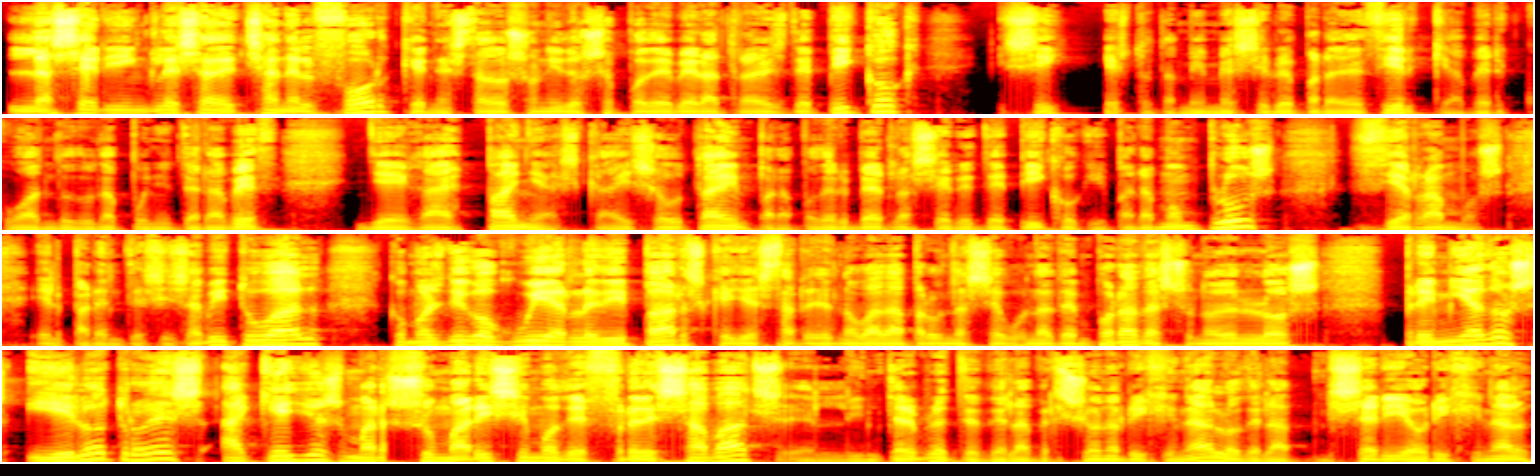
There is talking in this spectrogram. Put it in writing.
la serie inglesa de Channel 4, que en Estados Unidos se puede ver a través de Peacock. Y sí, esto también me sirve para decir que a ver cuándo de una puñetera vez llega a España Sky Showtime para poder ver la serie de Peacock y Paramount Plus. Cerramos el paréntesis habitual. Como os digo, Weird Lady Parts, que ya está renovada para una segunda temporada, es uno de los premiados. Y el otro es Aquellos sumarísimo de Fred Savage, el intérprete de la versión original o de la serie original,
